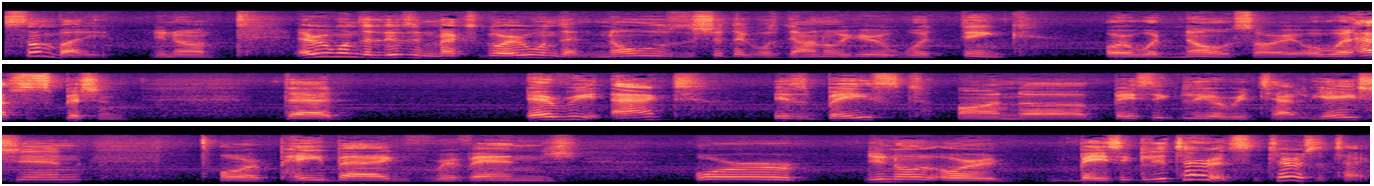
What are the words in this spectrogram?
somebody. You know, everyone that lives in Mexico, everyone that knows the shit that goes down over here would think, or would know, sorry, or would have suspicion that every act is based on uh, basically a retaliation or payback, revenge, or you know, or basically a terrorist a terrorist attack.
